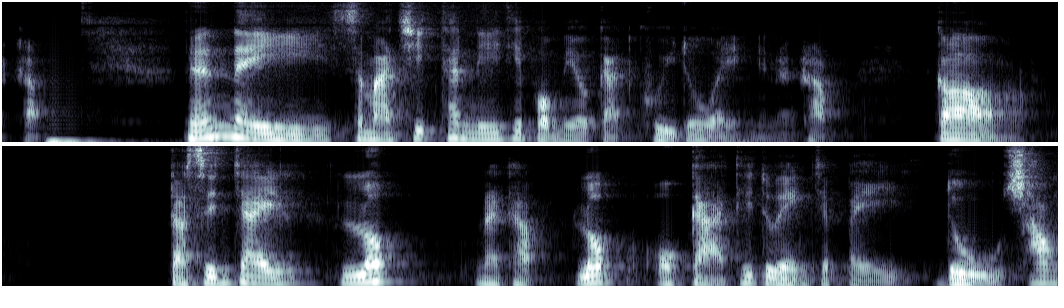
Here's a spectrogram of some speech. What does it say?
นะครับดังนั้นในสมาชิกท่านนี้ที่ผมมีโอกาสคุยด้วยเนี่ยนะครับ ก็ตัดสินใจลบ นะครับลบโอกาสที่ตัวเองจะไปดูช่อง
